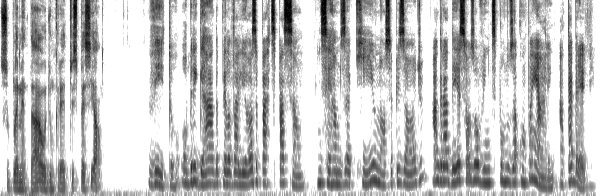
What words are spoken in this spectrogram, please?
suplementar ou de um crédito especial. Vitor, obrigada pela valiosa participação. Encerramos aqui o nosso episódio. Agradeço aos ouvintes por nos acompanharem. Até breve.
